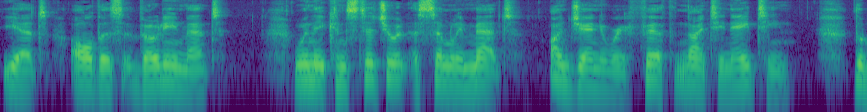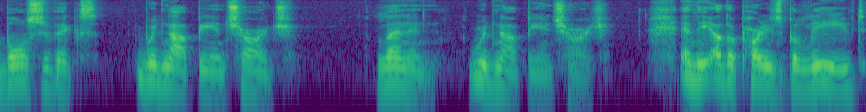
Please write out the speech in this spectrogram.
Yet all this voting meant, when the Constituent Assembly met on January 5, 1918, the Bolsheviks would not be in charge. Lenin would not be in charge. And the other parties believed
